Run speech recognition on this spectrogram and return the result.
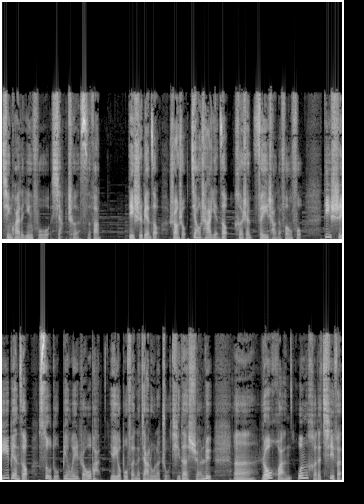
轻快的音符响彻四方。第十变奏双手交叉演奏，和声非常的丰富。第十一变奏速度变为柔板，也有部分呢加入了主题的旋律，呃，柔缓温和的气氛。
